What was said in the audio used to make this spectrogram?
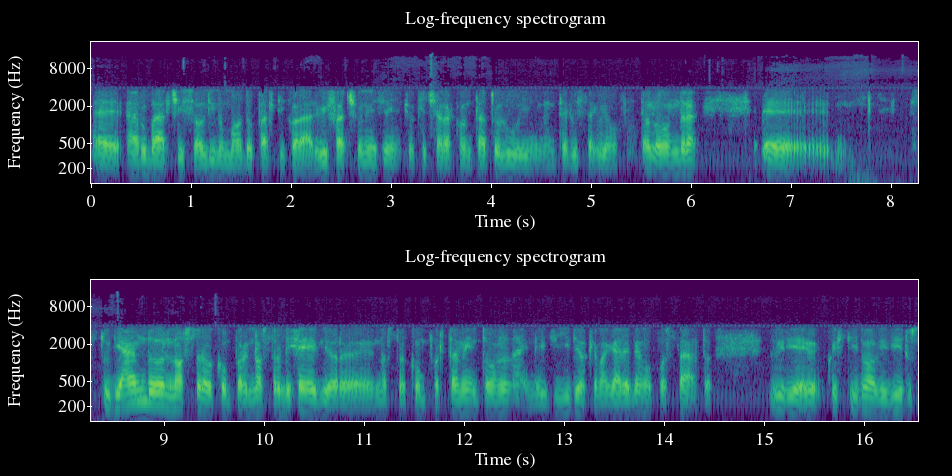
eh, a rubarci i soldi in un modo particolare. Vi faccio un esempio che ci ha raccontato lui in un'intervista che abbiamo fatto a Londra. Eh, studiando il nostro, il nostro, behavior, il nostro comportamento online, i video che magari abbiamo postato, lui, questi nuovi virus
